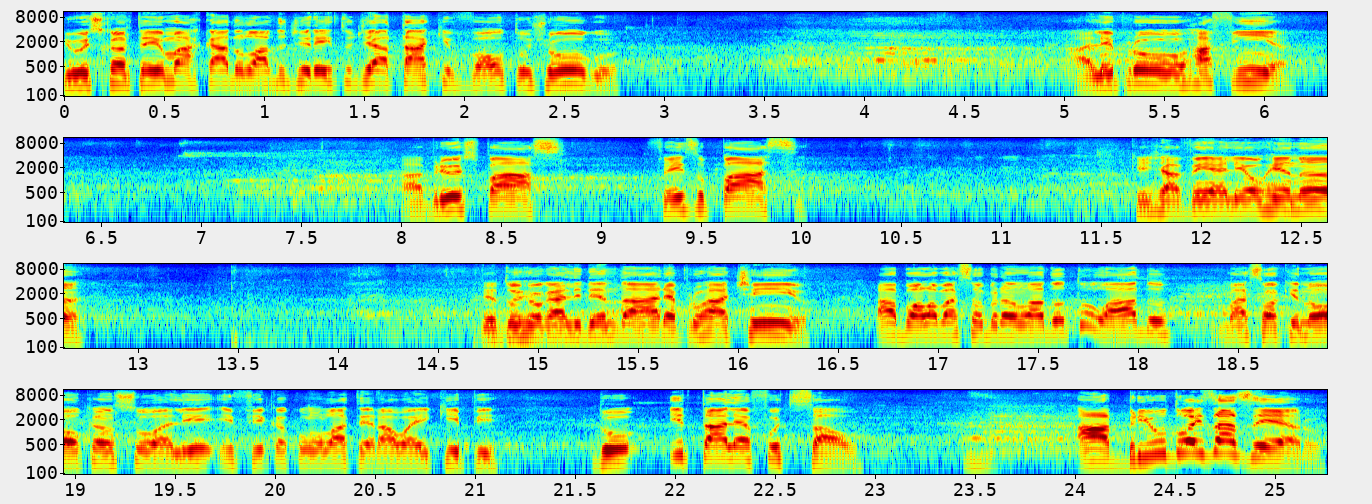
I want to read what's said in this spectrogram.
E o escanteio marcado lado direito de ataque. Volta o jogo. Ali pro Rafinha. Abriu espaço. Fez o passe. Quem já vem ali é o Renan. Tentou jogar ali dentro da área para o Ratinho. A bola vai sobrando lá do outro lado, mas só que não alcançou ali e fica com o lateral a equipe do Itália Futsal. Abriu 2 a 0.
